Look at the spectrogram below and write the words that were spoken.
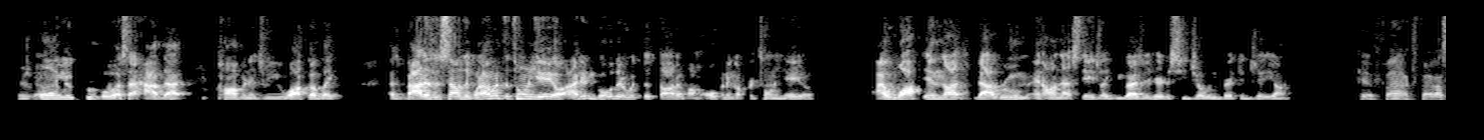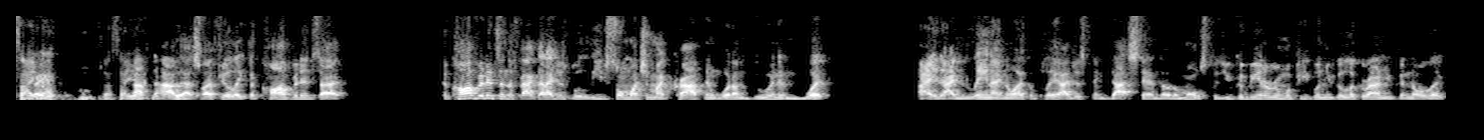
There's yeah. only a group of us that have that confidence when you walk up. Like as bad as it sounds, like when I went to Tony Yayo, I didn't go there with the thought of I'm opening up for Tony Yayo. I hmm. walked in that, that room and on that stage, like you guys are here to see Joey Brick and Jay Young. Okay, facts. facts. That's how you have to That's how you, you have, have, to have that. So I feel like the confidence that the confidence and the fact that I just believe so much in my craft and what I'm doing and what I, I lane I know I could play. I just think that stands out the most because you could be in a room of people and you can look around, you can know like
